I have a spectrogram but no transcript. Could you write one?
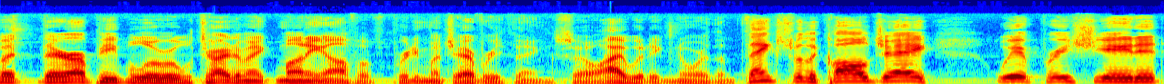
but there are people who will try to make money off of pretty much everything, so I would ignore them. Thanks for the call, Jay. We appreciate it.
